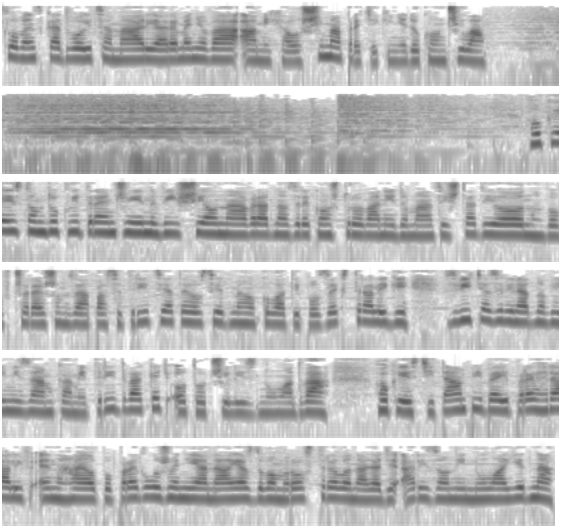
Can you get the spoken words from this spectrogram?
Slovenská dvojica Mária Remeňová a Michal Šima preteky nedokončila. Hokejistom Dukli Trenčín vyšiel návrat na zrekonštruovaný domáci štadión. Vo včerajšom zápase 37. kola typu z Extraligy zvíťazili nad novými zámkami 3-2, keď otočili z 0-2. Hokejisti Tampa Bay prehrali v NHL po predlžení a nájazdovom rozstrele na ľade Arizony 0-1.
